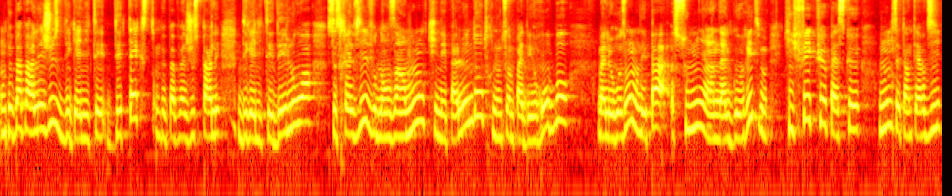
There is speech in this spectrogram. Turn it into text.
On ne peut pas parler juste d'égalité des textes. On ne peut pas juste parler d'égalité des lois. Ce serait vivre dans un monde qui n'est pas le nôtre. Nous ne sommes pas des robots. Malheureusement, on n'est pas soumis à un algorithme qui fait que parce que non, c'est interdit,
